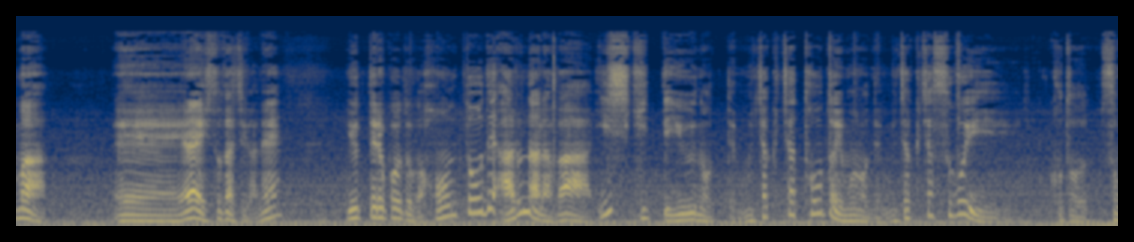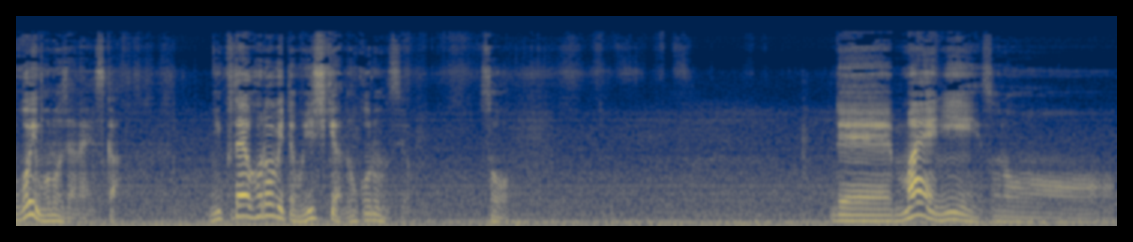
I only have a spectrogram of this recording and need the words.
まあ、えー、偉い人たちがね、言ってることが本当であるならば、意識っていうのってむちゃくちゃ尊いもので、むちゃくちゃすごいこと、すごいものじゃないですか。肉体滅びても意識は残るんですよ。そう。で、前に、その、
